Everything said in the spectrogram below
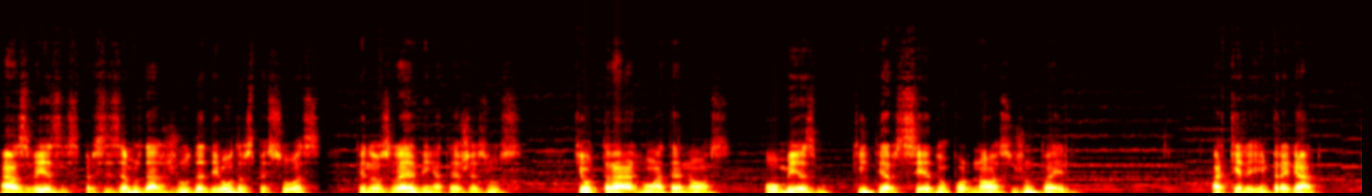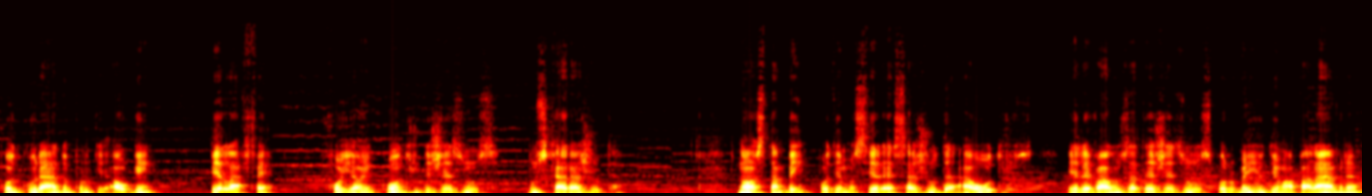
Às vezes precisamos da ajuda de outras pessoas que nos levem até Jesus, que o tragam até nós, ou mesmo que intercedam por nós junto a Ele. Aquele empregado foi curado porque alguém, pela fé, foi ao encontro de Jesus buscar ajuda. Nós também podemos ser essa ajuda a outros e levá-los até Jesus por meio de uma palavra,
